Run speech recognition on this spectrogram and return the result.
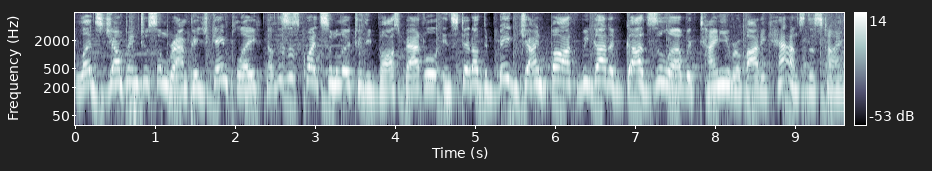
let's jump into some Rampage gameplay. Now, this is quite similar to the boss battle. Instead of the big giant bot, we got a Godzilla with tiny robotic hands this time.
